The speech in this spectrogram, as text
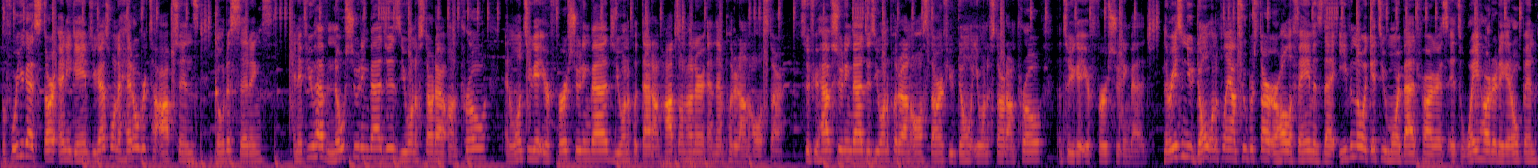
Before you guys start any games, you guys want to head over to options, go to settings, and if you have no shooting badges, you want to start out on pro and once you get your first shooting badge, you want to put that on Hot Zone Hunter and then put it on All-Star. So if you have shooting badges, you want to put it on All-Star. If you don't, you want to start on Pro until you get your first shooting badge. The reason you don't want to play on Superstar or Hall of Fame is that even though it gets you more badge progress, it's way harder to get open.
